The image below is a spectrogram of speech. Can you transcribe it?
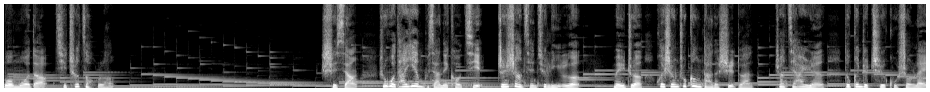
默默地骑车走了。试想，如果他咽不下那口气，真上前去理论，没准会生出更大的事端，让家人都跟着吃苦受累。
